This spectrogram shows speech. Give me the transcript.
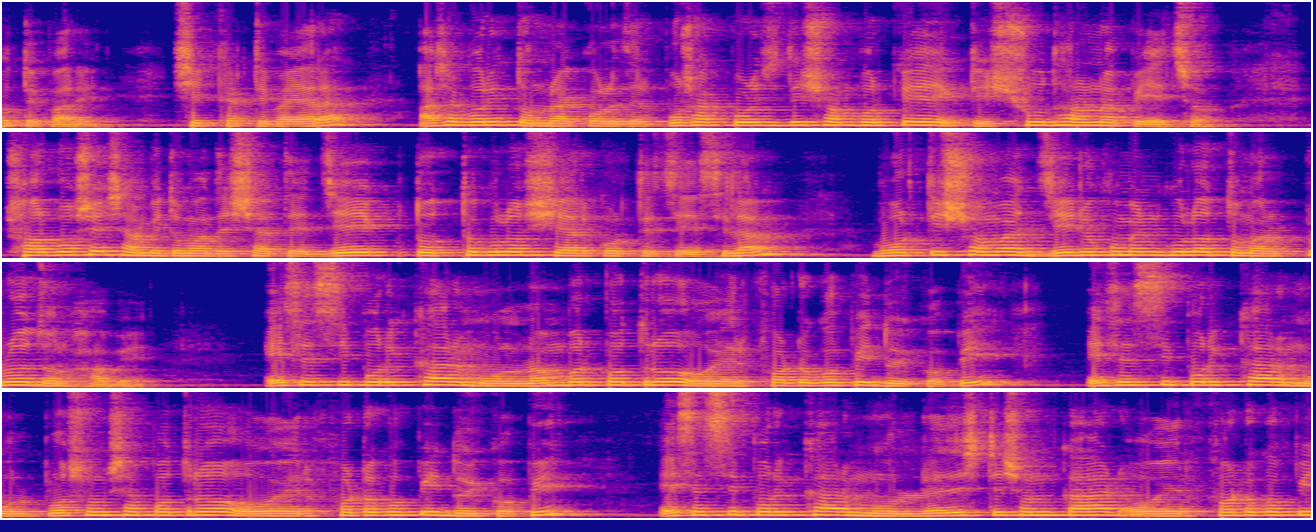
হতে পারে? শিক্ষার্থী ভাইয়ারা, আশা করি তোমরা কলেজের পোশাক পরিচিতি সম্পর্কে একটি সুধারণা পেয়েছ। সর্বশেষ আমি তোমাদের সাথে যে তথ্যগুলো শেয়ার করতে চেয়েছিলাম, ভর্তির সময় যে ডকুমেন্টগুলো তোমার প্রয়োজন হবে। এসএসসি পরীক্ষার মূল নম্বরপত্র ও এর ফটোকপি দুই কপি, এসএসসি পরীক্ষার মূল প্রশংসাপত্র ও এর ফটোকপি দুই কপি এসএসসি পরীক্ষার মূল রেজিস্ট্রেশন কার্ড ও এর ফটোকপি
